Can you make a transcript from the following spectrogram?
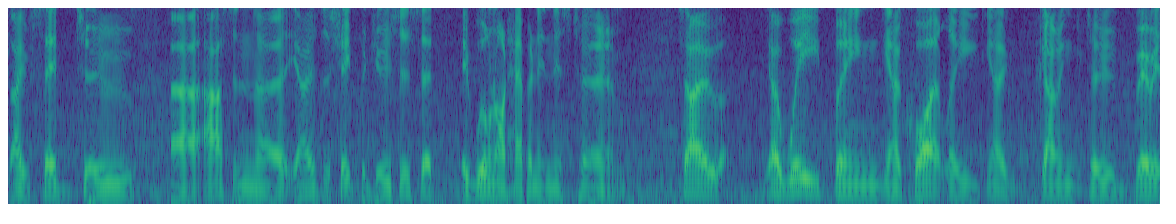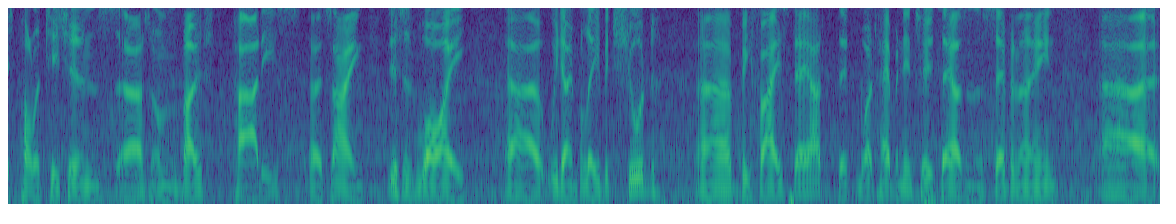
they've said to uh, us and uh, you know the sheep producers that it will not happen in this term. So, you know, we've been you know quietly you know going to various politicians uh, from both parties uh, saying this is why uh, we don't believe it should uh, be phased out. That what happened in 2017. Uh,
